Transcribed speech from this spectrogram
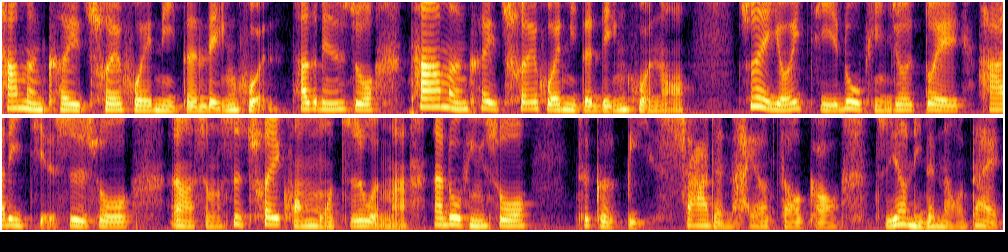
他们可以摧毁你的灵魂。他这边是说，他们可以摧毁你的灵魂哦。所以有一集陆平就对哈利解释说，嗯，什么是催狂魔之吻嘛？那陆平说，这个比杀人还要糟糕，只要你的脑袋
